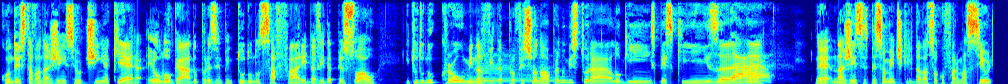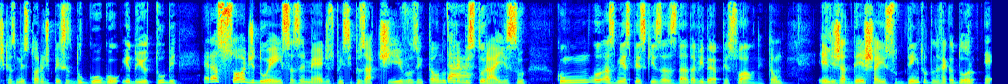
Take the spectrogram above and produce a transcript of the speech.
quando eu estava na agência, eu tinha, que era eu logado, por exemplo, em tudo no Safari da vida pessoal e tudo no Chrome na hum. vida profissional para não misturar logins, pesquisa, tá. né? É, na agência, especialmente, que ele dava só com farmacêuticas, minha história de pesquisa do Google e do YouTube era só de doenças, remédios, princípios ativos, então eu não tá. queria misturar isso com as minhas pesquisas da, da vida pessoal. Né? Então, ele já deixa isso dentro do navegador, é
